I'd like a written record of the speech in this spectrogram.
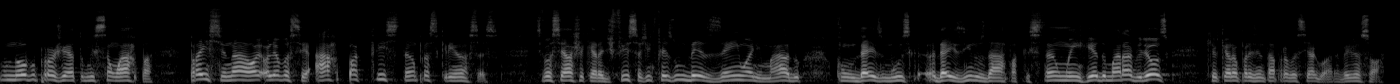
um novo projeto, Missão Arpa, para ensinar, olha você, harpa cristã para as crianças. Se você acha que era difícil, a gente fez um desenho animado com 10 músicas, 10 hinos da harpa cristã, um enredo maravilhoso que eu quero apresentar para você agora. Veja só.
